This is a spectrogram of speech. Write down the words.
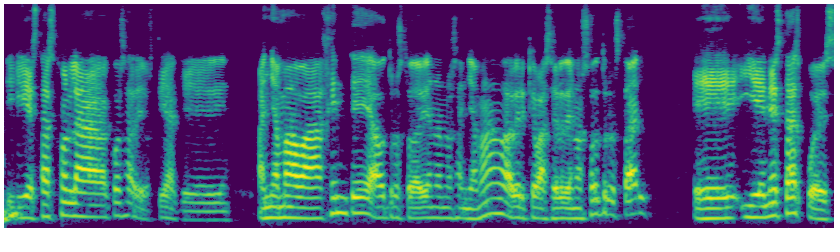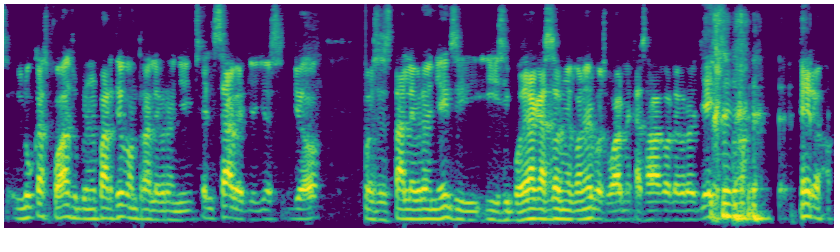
y estás con la cosa de, hostia, que han llamado a gente, a otros todavía no nos han llamado, a ver qué va a ser de nosotros, tal. Eh, y en estas, pues Lucas juega su primer partido contra LeBron James. Él sabe que yo, yo pues está LeBron James y, si podía casarme con él, pues igual me casaba con LeBron James. pero,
